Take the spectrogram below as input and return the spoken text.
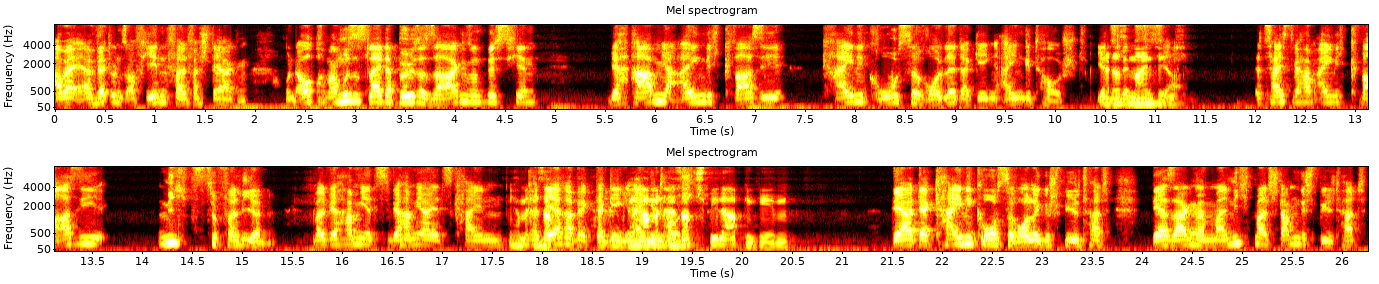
Aber er wird uns auf jeden Fall verstärken. Und auch, man muss es leider böse sagen, so ein bisschen, wir haben ja eigentlich quasi keine große Rolle dagegen eingetauscht. ja, das meinte Jahr. ich. Das heißt, wir haben eigentlich quasi nichts zu verlieren weil wir haben jetzt, wir haben ja jetzt keinen Karriereback dagegen Wir haben einen Ersatzspieler abgegeben. Der, der keine große Rolle gespielt hat, der, sagen wir mal, nicht mal Stamm gespielt hat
